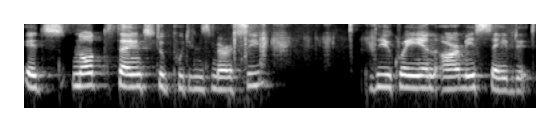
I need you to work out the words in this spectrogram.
it's not thanks to Putin's mercy. The Ukrainian army saved it,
